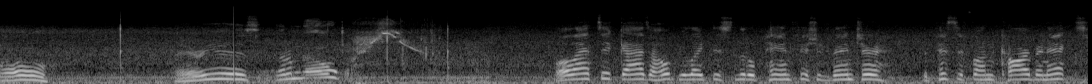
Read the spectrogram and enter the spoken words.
Oh, there he is. Let him go. Well, that's it, guys. I hope you like this little panfish adventure. The Piscifun Carbon X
